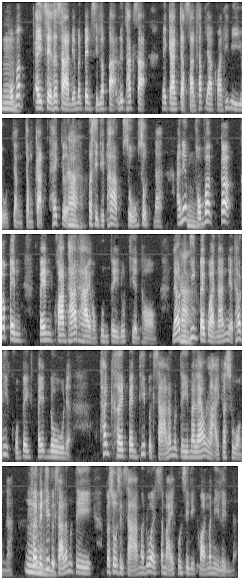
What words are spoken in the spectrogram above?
อืมผมว่าไอเศรษฐศาสตร์เนี่ยมันเป็นศิลปะหรือทักษะในการจัดสรรทรัพยากรที่มีอยู่อย่างจำกัดให้เกิดอ่าประสิทธิภาพสูงสุดนะอันเนี้ยอืมผมว่าก็ก็เป็นเป็นความท้าทายของคุณตรีนุชเทียนทอง แล้วอ่ายิ่ยิ่งไปกว่านั้นเนี่ยเท่าที่ผมไปไปดูเนี่ยท่านเคยเป็นที่ปรึกษารัฐมนตรีมาแล้วหลายกระทรวงนะอืม เคยเป็นที่ปรึกษารัฐมนตรีกระทรวงศึกษามาด้วยสมัยคุณสิริกรมณีลินนะ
